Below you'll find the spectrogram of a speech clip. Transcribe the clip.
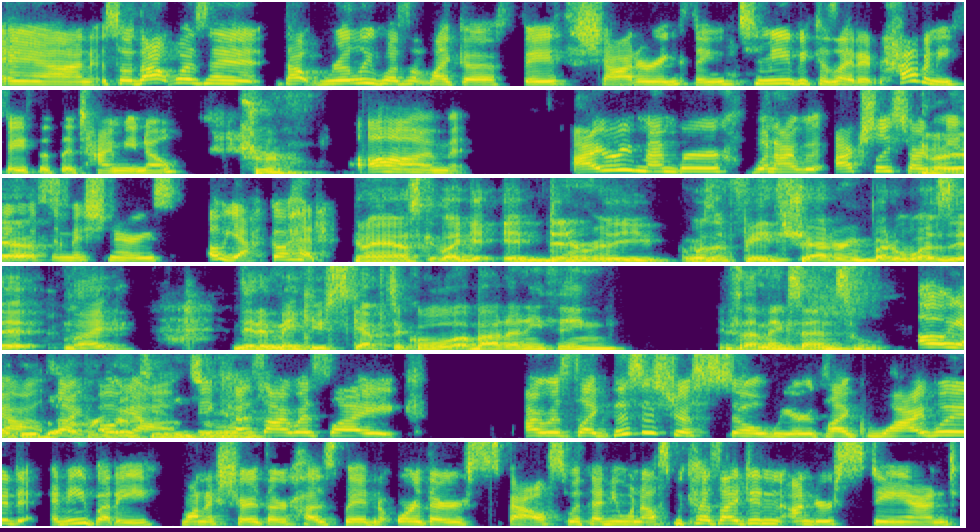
And so that wasn't that really wasn't like a faith shattering thing to me because I didn't have any faith at the time, you know. sure. Um, I remember when I actually started meeting with the missionaries. Oh yeah, go ahead. Can I ask? Like, it didn't really, it wasn't faith shattering, but was it like, did it make you skeptical about anything? If that makes sense. Oh yeah, like oh yeah, apprehensive in some because ways? I was like, I was like, this is just so weird. Like, why would anybody want to share their husband or their spouse with anyone else? Because I didn't understand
